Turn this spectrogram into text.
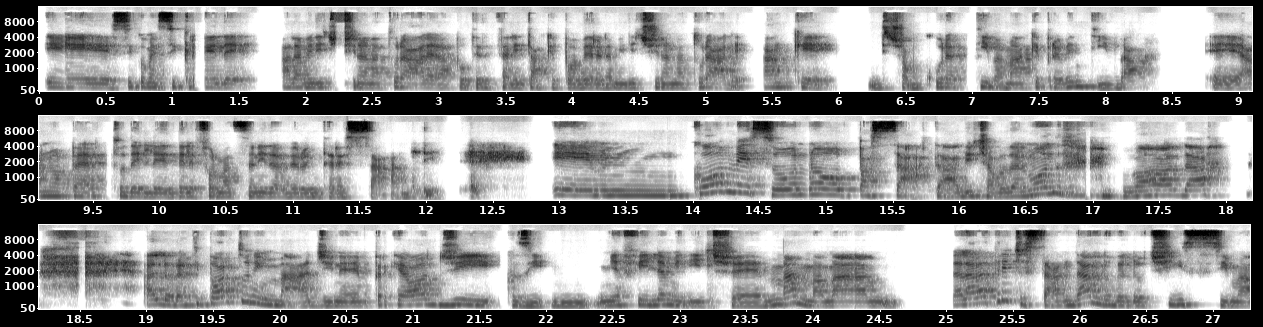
e siccome si crede alla medicina naturale, alla potenzialità che può avere la medicina naturale, anche diciamo curativa ma anche preventiva, eh, hanno aperto delle, delle, formazioni davvero interessanti. E, ehm, come sono passata, diciamo, dal mondo della moda? Allora, ti porto un'immagine, perché oggi così mia figlia mi dice, mamma, ma la lavatrice sta andando velocissima,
